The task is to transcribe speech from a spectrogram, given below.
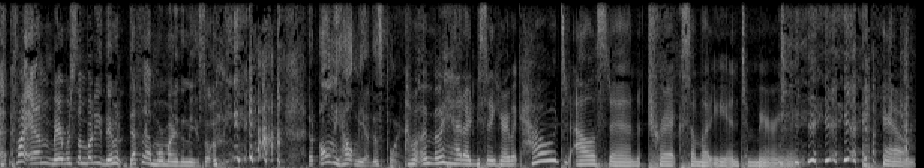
if, I am married with somebody, they would definitely have more money than me. So it would only help me at this point. Oh, in my head, I'd be sitting here, I'd be like, how did Alliston trick somebody into marrying him?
